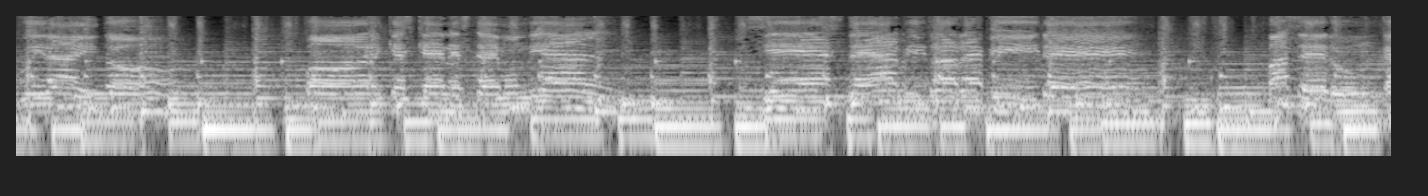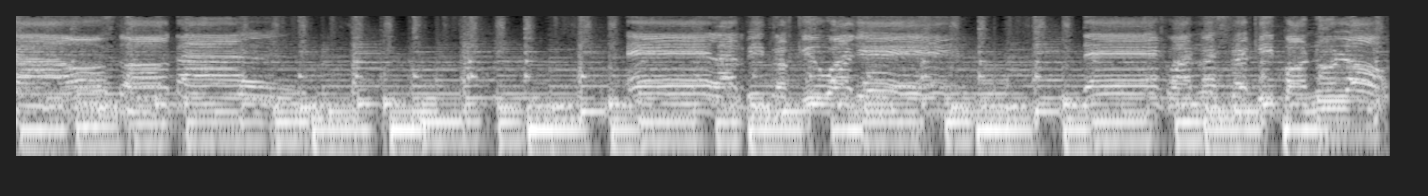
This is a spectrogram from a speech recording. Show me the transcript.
Cuidadito, porque es que en este mundial, si este árbitro repite, va a ser un caos total. El árbitro que hubo ayer dejó a nuestro equipo nulo,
